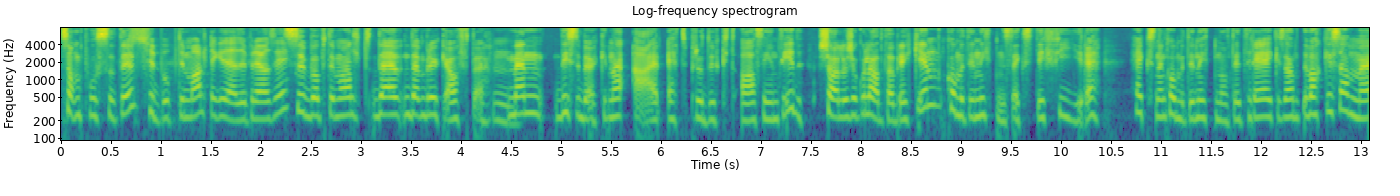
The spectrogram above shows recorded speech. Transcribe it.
som positivt. Suboptimalt, er ikke det du prøver å si? Suboptimalt. Det, den bruker jeg ofte. Mm. Men disse bøkene er et produkt av sin tid. Charlie sjokoladefabrikken kom ut i 1964. Heksene kom ut i 1983. ikke sant? Det var ikke samme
